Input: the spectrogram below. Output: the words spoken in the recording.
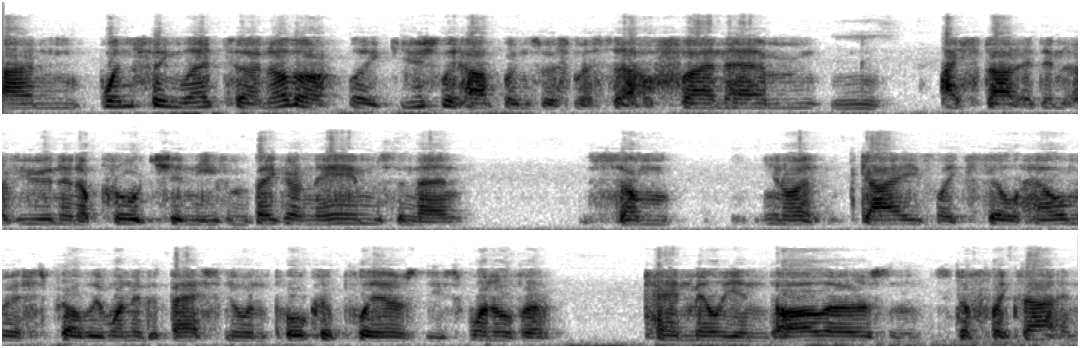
and one thing led to another, like usually happens with myself. And um, mm. I started interviewing and approaching even bigger names, and then some, you know, guys like Phil Hellmuth, probably one of the best known poker players. He's won over ten million dollars and stuff like that. And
